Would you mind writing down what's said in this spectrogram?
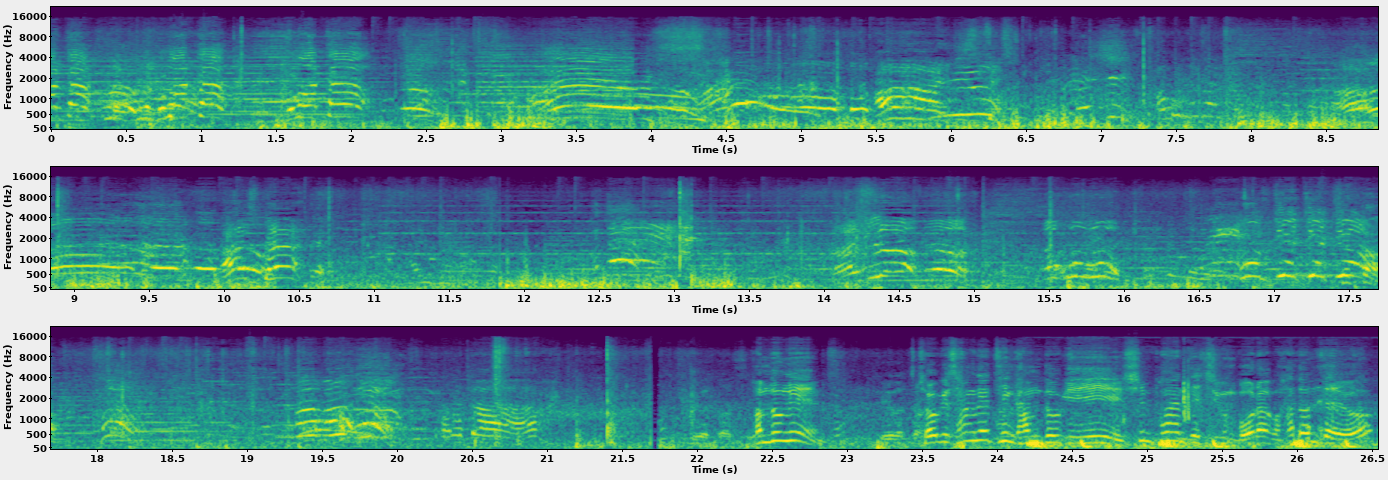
왔다! 왔다! 왔다! 아, 진짜. 아, 나이스다. 나이스. 어, 오, 오. 오, 뛰어, 뛰어, 뛰어. 어. 어, 어, 어. 잘했다. 감독님, 저기 상대팀 감독이 심판한테 지금 뭐라고 하던데요?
